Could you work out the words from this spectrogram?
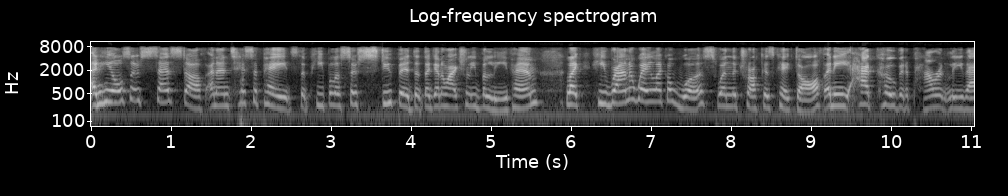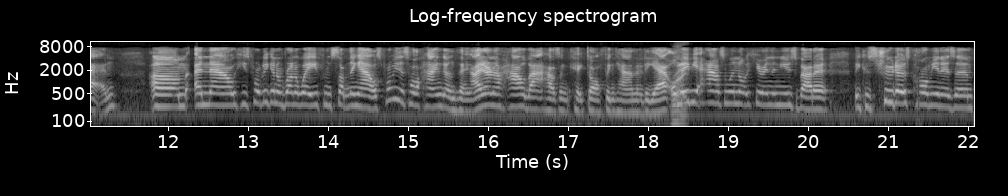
And he also says stuff and anticipates that people are so stupid that they're going to actually believe him. Like he ran away like a wuss when the truckers kicked off, and he had COVID apparently then. Um, and now he's probably going to run away from something else, probably this whole handgun thing. I don't know how that hasn't kicked off in Canada yet, or Right. maybe it has, and we're not hearing the news about it because Trudeau's communism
